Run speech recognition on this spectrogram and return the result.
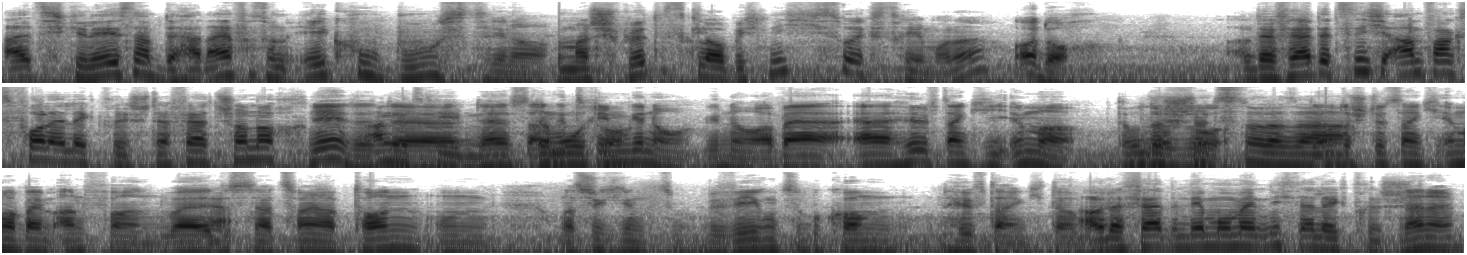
als ich gelesen habe, der hat einfach so einen EQ-Boost. Genau. Und man spürt es, glaube ich, nicht so extrem, oder? Oh doch. Also Der fährt jetzt nicht anfangs voll elektrisch, der fährt schon noch Nee, der, der, angetrieben. der ist der angetrieben, Motor. genau, genau. Aber er, er hilft eigentlich immer. Der unterstützt so, nur, er- Der unterstützt eigentlich immer beim Anfahren, weil Ja. das sind halt zweieinhalb Tonnen und um das wirklich in Bewegung zu bekommen, hilft er eigentlich dabei. Aber der fährt in dem Moment nicht elektrisch. nein, nein.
